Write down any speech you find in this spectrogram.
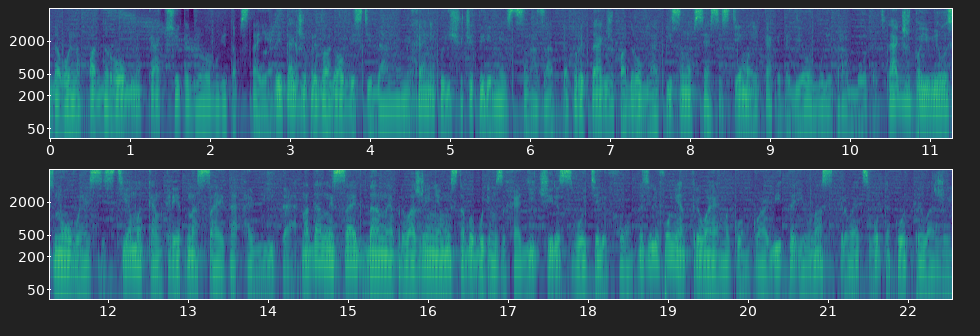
довольно подробно, как все это дело будет обстоять. И также предлагал ввести данную механику еще 4 месяца назад, в которой также подробно описана вся система и как это дело будет работать. Также появилась новая система конкретно сайта Авито. На данный сайт, в данное приложение мы с тобой будем заходить через свой телефон. На телефоне открываем иконку Авито и у нас открывается открывается вот такое вот приложение.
